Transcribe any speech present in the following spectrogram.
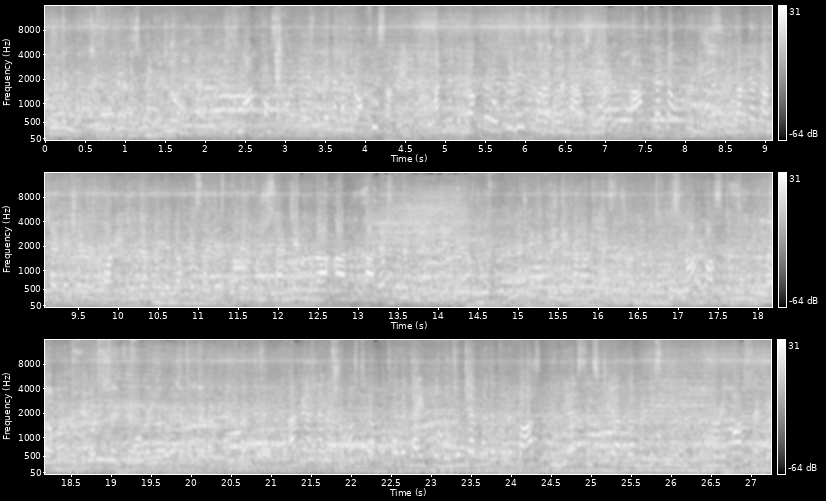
করবেন ভাবছেন ওখানে আসবেন নো ইটস নট পসিবল এখানে আমাদের অফিস হবে আপনাদের ডক্টর ওপিডিস করার জন্য আসবে but after the O P D doctor কনসালটেশনের পরে যদি আপনাদের ডক্টর সাজেস্ট করেন কোনো সার্জারি বা আদার্স কোনো ট্রিটমেন্টের জন্য আপনাকে আপনি বেঙ্গালোরেই আসতে ইটস নট পসিবল না আমার তো সাইকেল আমি যাব আপনাদের সমস্ত রকমভাবে গাইড করব। যদি আপনাদের কোনো past previous history of the medicine যদি কোনো রেকর্ড থাকে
